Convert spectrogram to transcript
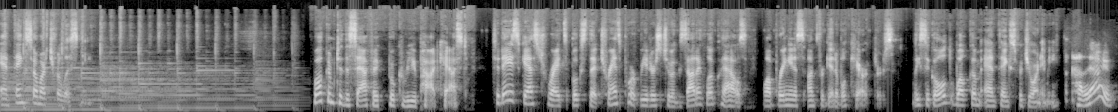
and thanks so much for listening. Welcome to the Sapphic Book Review Podcast. Today's guest writes books that transport readers to exotic locales while bringing us unforgettable characters. Lise Gold, welcome and thanks for joining me. Hello.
